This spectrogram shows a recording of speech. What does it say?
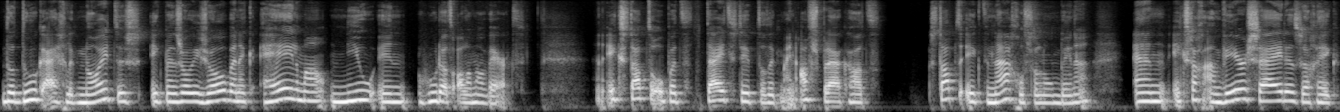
Dat doe ik eigenlijk nooit, dus ik ben sowieso ben ik helemaal nieuw in hoe dat allemaal werkt. En ik stapte op het tijdstip dat ik mijn afspraak had, stapte ik de nagelsalon binnen en ik zag aan weerszijden zag ik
